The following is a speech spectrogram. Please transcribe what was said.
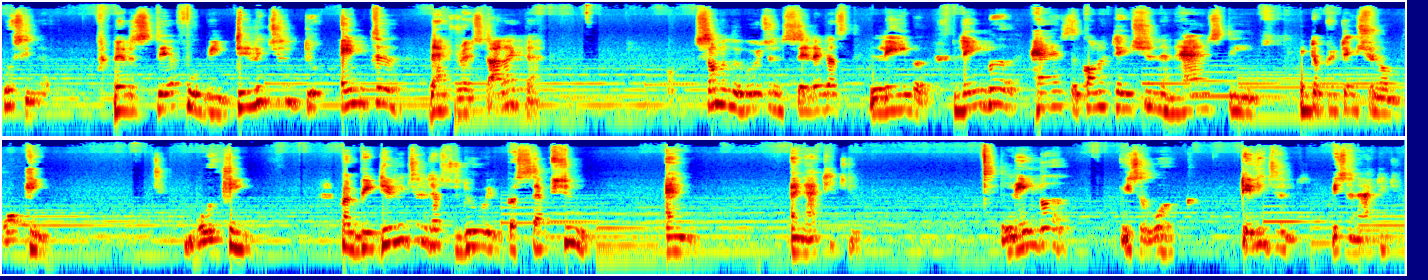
verse 11, let us therefore be diligent to enter that rest. I like that. Some of the versions say, let us labor. Labor has the connotation and has the interpretation of walking. Working. But be diligent has to do with perception and an attitude. Labor is a work. Diligent is an attitude.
